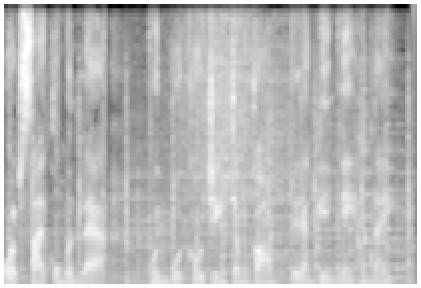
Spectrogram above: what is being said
website của mình là huỳnhbùicoaching.com để đăng ký ngay hôm nay.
